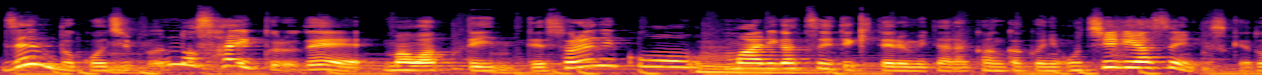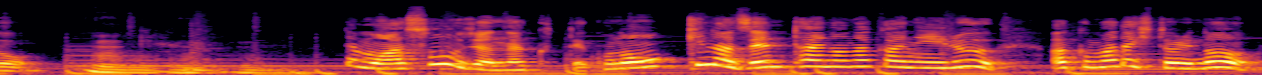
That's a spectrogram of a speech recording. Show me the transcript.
全部こう自分のサイクルで回っていってそれにこう周りがついてきてるみたいな感覚に陥りやすいんですけど。でもあそうじゃなくてこの大きな全体の中にいるあくまで一人の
